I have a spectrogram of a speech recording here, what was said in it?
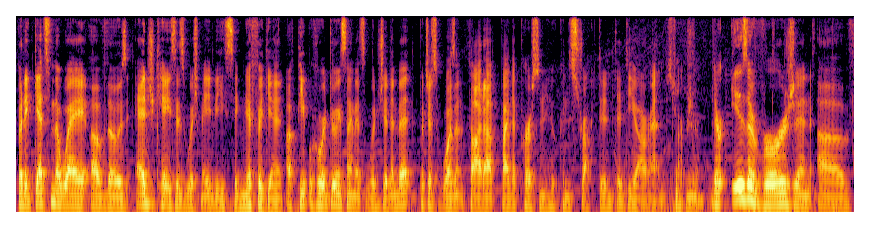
but it gets in the way of those edge cases which may be significant of people who are doing something that's legitimate but just wasn't thought up by the person who constructed the DRM structure. Mm-hmm. There is a version of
